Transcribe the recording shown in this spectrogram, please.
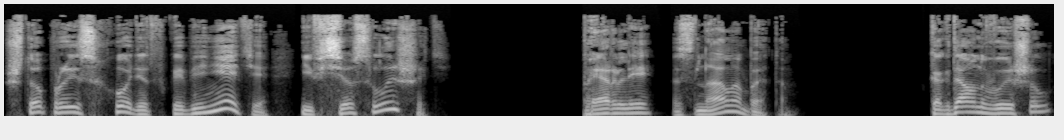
что происходит в кабинете, и все слышать. Перли знал об этом. Когда он вышел,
